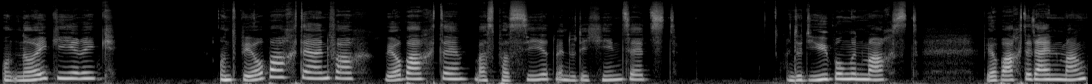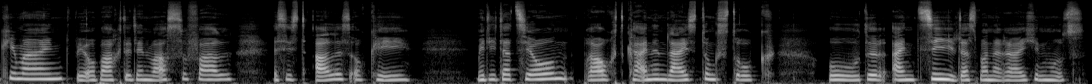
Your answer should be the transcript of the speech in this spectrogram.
und neugierig und beobachte einfach, beobachte, was passiert, wenn du dich hinsetzt, wenn du die Übungen machst. Beobachte deinen Monkey Mind, beobachte den Wasserfall. Es ist alles okay. Meditation braucht keinen Leistungsdruck oder ein Ziel, das man erreichen muss.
